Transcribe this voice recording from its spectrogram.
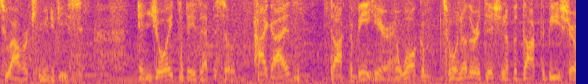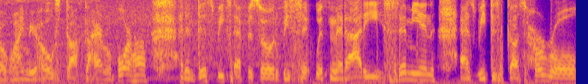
to our communities. Enjoy today's episode. Hi, guys. Dr. B here, and welcome to another edition of the Dr. B Show. I'm your host, Dr. Jairo Borja, and in this week's episode, we sit with Merari Simeon as we discuss her role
